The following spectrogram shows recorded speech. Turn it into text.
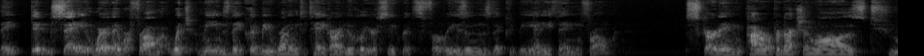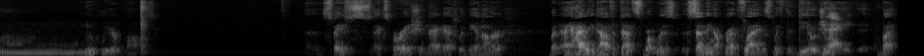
They didn't say where they were from, which means they could be wanting to take our nuclear secrets for reasons that could be anything from skirting power production laws to nuclear bombs. Uh, space exploration, I guess, would be another, but I highly doubt that that's what was sending up red flags with the DOJ. But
